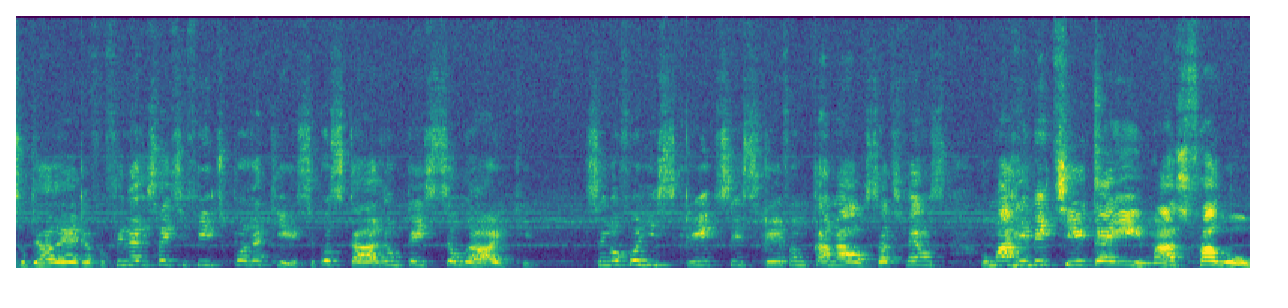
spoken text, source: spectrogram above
isso, galera. Vou finalizar esse vídeo por aqui. Se gostaram, deixe seu like. Se não for inscrito, se inscreva no canal. Só tivemos uma arremetida aí, mas falou.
